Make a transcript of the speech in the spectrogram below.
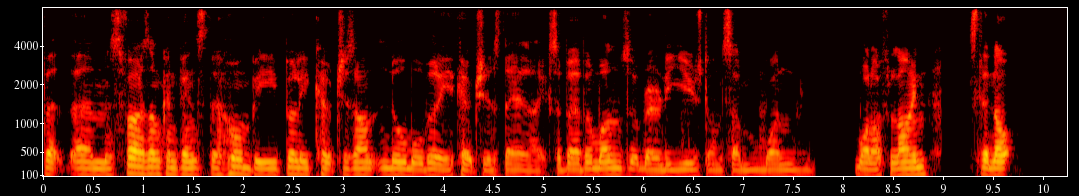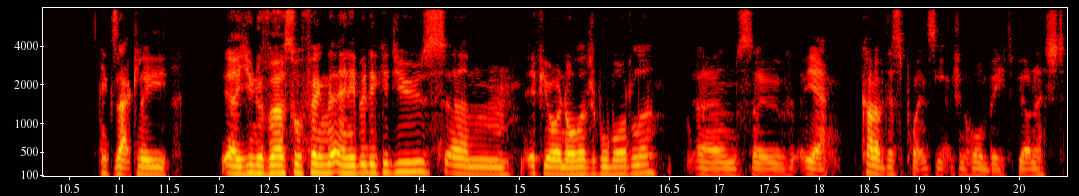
But um, as far as I'm convinced, the Hornby Bulleid coaches aren't normal Bulleid coaches. They're like suburban ones that were only used on some one one-off line, so they're not exactly a universal thing that anybody could use um, if you're a knowledgeable modeler. Um, so yeah, kind of a disappointing selection Hornby to be honest.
